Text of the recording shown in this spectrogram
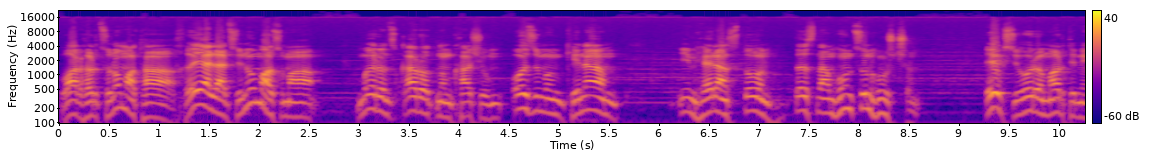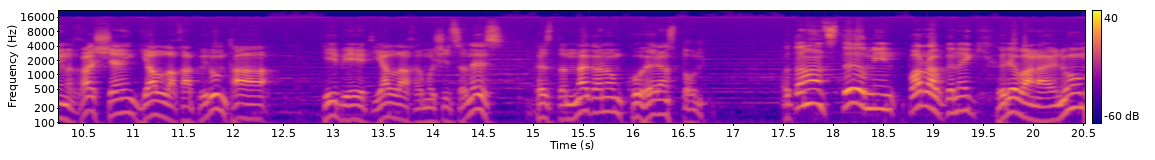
Վար հրցնում աթա խայալացնում ասումա մրընց կարոտնում քաշում, օզումում քինամ իմ հերանստոն տեսնամ հունցուն հուշչն։ Էքսի օրը մարդը մին ղաշեն գյալլա խապիրում թա հիբիետ յալլախը մշիցնես քստնականում կոհերանս տոն։ Ըտահանց տերմին պարավ կնեք հրևանայնում,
